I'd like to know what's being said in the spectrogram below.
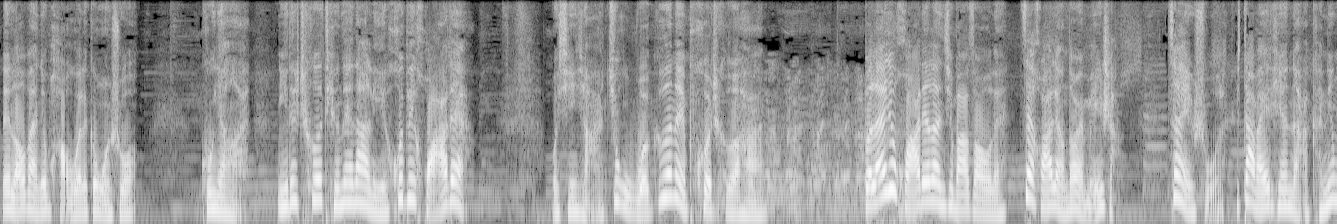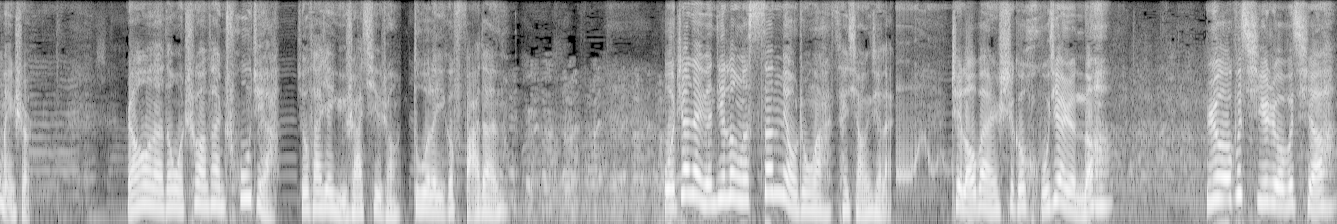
那老板就跑过来跟我说：“姑娘啊，你的车停在那里会被划的。”我心想啊，就我哥那破车哈，本来就划的乱七八糟的，再划两道也没啥。再说了，这大白天的肯定没事儿。然后呢，等我吃完饭出去啊，就发现雨刷器上多了一个罚单。我站在原地愣了三秒钟啊，才想起来，这老板是个福建人呐，惹不起，惹不起啊！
